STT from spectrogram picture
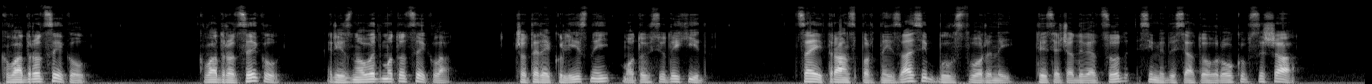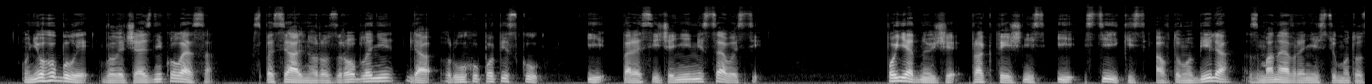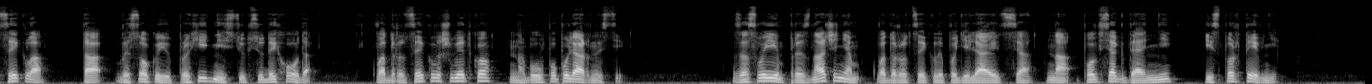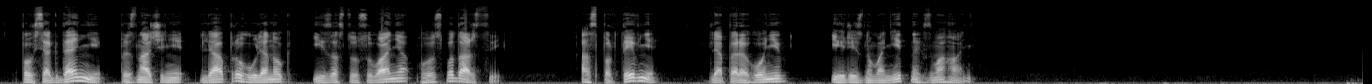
Квадроцикл. Квадроцикл різновид мотоцикла. Чотириколісний мотовсюдихід. Цей транспортний засіб був створений 1970 року в США. У нього були величезні колеса, спеціально розроблені для руху по піску і пересіченій місцевості. Поєднуючи практичність і стійкість автомобіля з маневреністю мотоцикла та високою прохідністю всюдихода, квадроцикл швидко набув популярності. За своїм призначенням квадроцикли поділяються на повсякденні і спортивні. Повсякденні призначені для прогулянок і застосування в господарстві, а спортивні для перегонів і різноманітних змагань.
